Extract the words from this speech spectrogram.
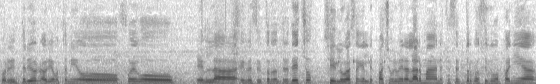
por el interior, habríamos tenido fuego en, la, en el sector de entretecho. Sí, lo que pasa es que el despacho de primera alarma en este sector con cinco compañías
